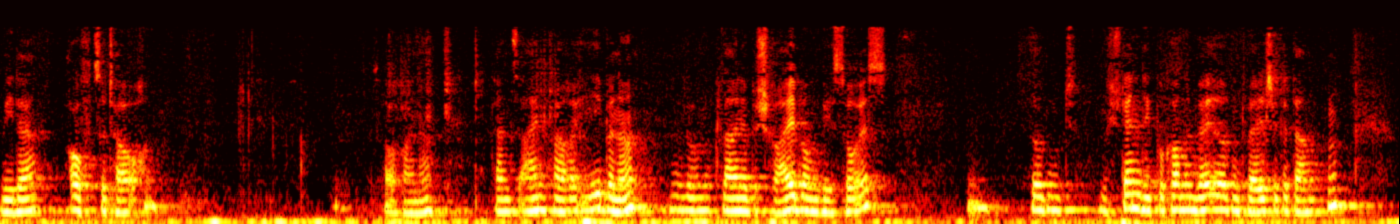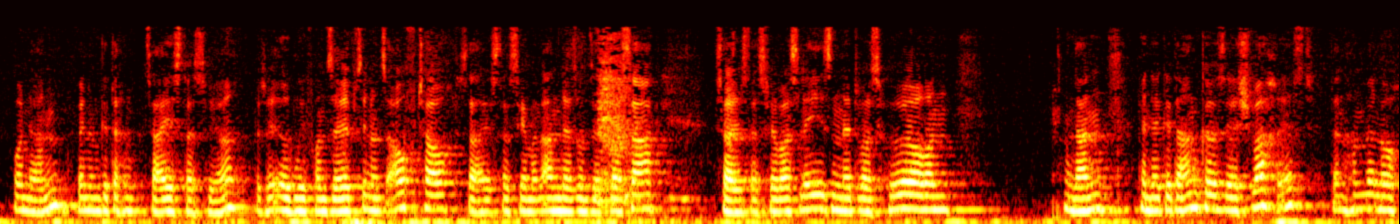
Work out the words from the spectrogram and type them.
wieder aufzutauchen. Das ist auch eine ganz einfache Ebene, so eine kleine Beschreibung, wie es so ist. Irgend, ständig bekommen wir irgendwelche Gedanken und dann, wenn ein Gedanke, sei es, dass wir, dass er irgendwie von selbst in uns auftaucht, sei es, dass jemand anders uns etwas sagt, sei es, dass wir was lesen, etwas hören. Und dann, wenn der Gedanke sehr schwach ist, dann haben wir noch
